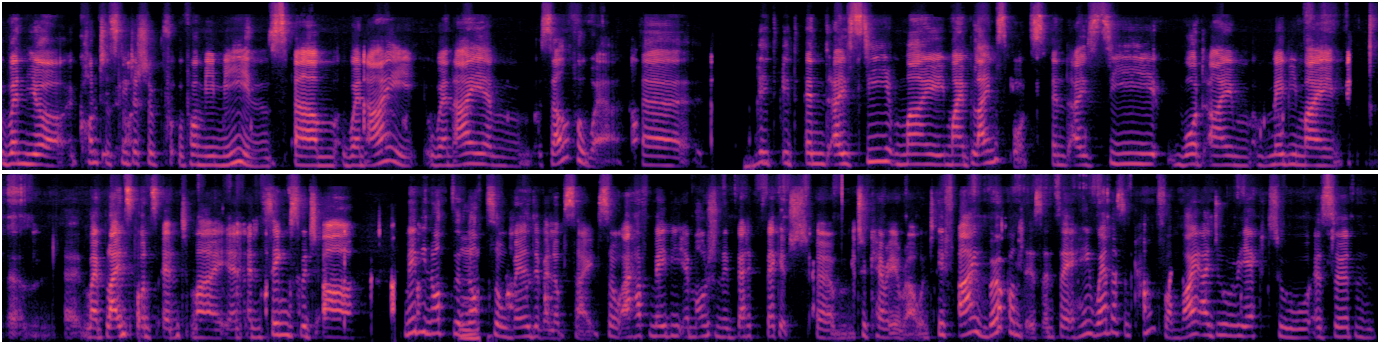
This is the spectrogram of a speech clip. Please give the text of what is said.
when your conscious leadership for, me means um, when I when I am self-aware uh, mm-hmm. it, it and I see my my blind spots and I see what I'm maybe my um, uh, my blind spots and my and, and things which are maybe not the mm. not so well developed side. So I have maybe emotional baggage um, to carry around. If I work on this and say, hey, where does it come from? Why I do react to a certain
